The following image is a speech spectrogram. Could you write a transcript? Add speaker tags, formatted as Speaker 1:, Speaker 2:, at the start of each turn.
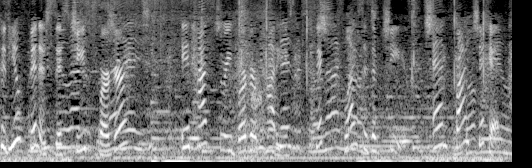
Speaker 1: Could you finish this cheeseburger? It has three burger patties, six slices of cheese, and fried chicken.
